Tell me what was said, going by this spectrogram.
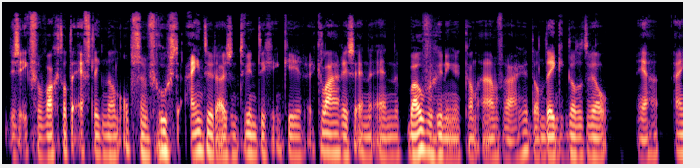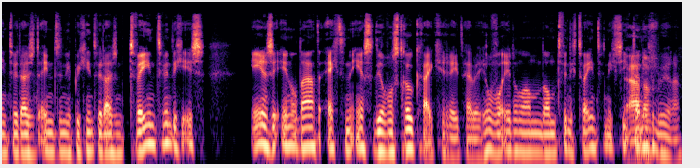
Dus ik verwacht dat de Efteling dan op zijn vroegst eind 2020 een keer klaar is en, en bouwvergunningen kan aanvragen. Dan denk ik dat het wel ja, eind 2021, begin 2022 is eer ze inderdaad echt een eerste deel van Strookrijk gereed hebben. Heel veel eerder dan, dan 2022 zie ik ja, dat gebeuren.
